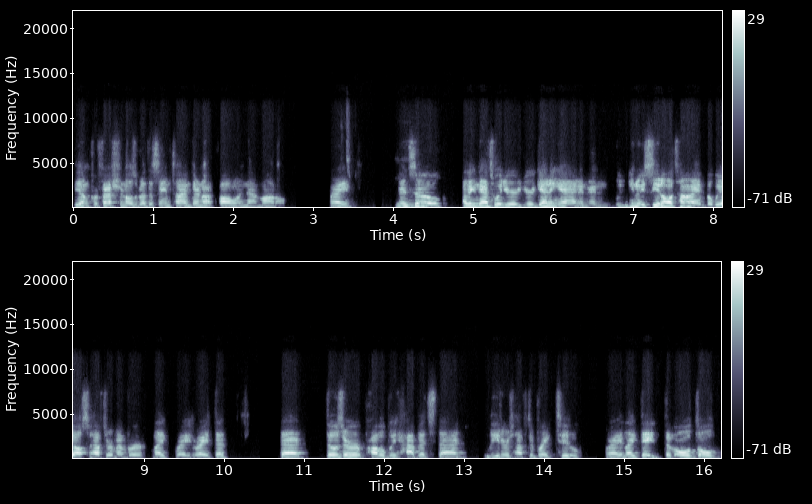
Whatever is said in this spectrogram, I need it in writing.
the young professionals, but at the same time, they're not following that model. Right. Yeah. And so I think that's what you're you're getting at, and and you know you see it all the time, but we also have to remember, like right, right, that that those are probably habits that leaders have to break too, right? Like they the old old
